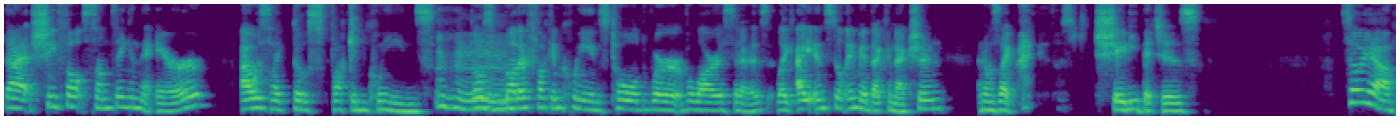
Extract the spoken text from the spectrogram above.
that she felt something in the air. I was like, those fucking queens. Mhm. Those motherfucking queens told where Velaris is. Like, I instantly made that connection, and I was like, I knew those shady bitches. So yeah,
